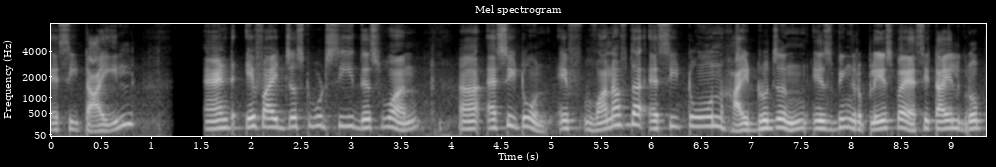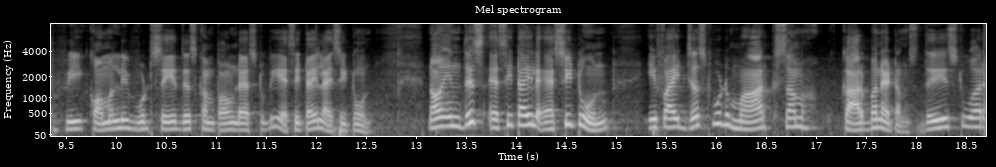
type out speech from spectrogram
acetyl and if I just would see this one uh, acetone if one of the acetone hydrogen is being replaced by acetyl group we commonly would say this compound has to be acetyl acetone now in this acetyl acetone if i just would mark some carbon atoms these two are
